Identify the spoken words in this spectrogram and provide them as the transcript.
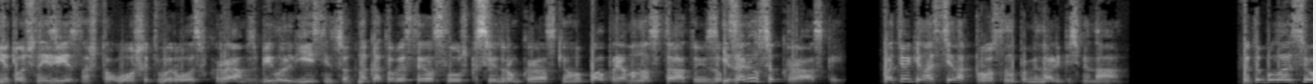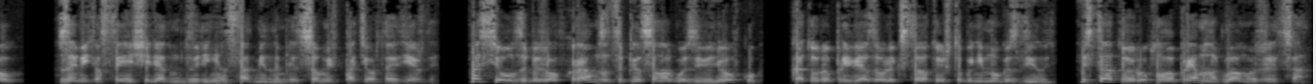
Мне точно известно, что лошадь вырвалась в храм, сбила лестницу, на которой стоял служка с ведром краски. Он упал прямо на статую и залился краской. Потеки на стенах просто напоминали письмена. Это был осел, заметил стоящий рядом дворянин с надменным лицом и в потертой одежде. Осел забежал в храм, зацепился ногой за веревку, которую привязывали к статуе, чтобы немного сдвинуть, и статуя рухнула прямо на главного жреца.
